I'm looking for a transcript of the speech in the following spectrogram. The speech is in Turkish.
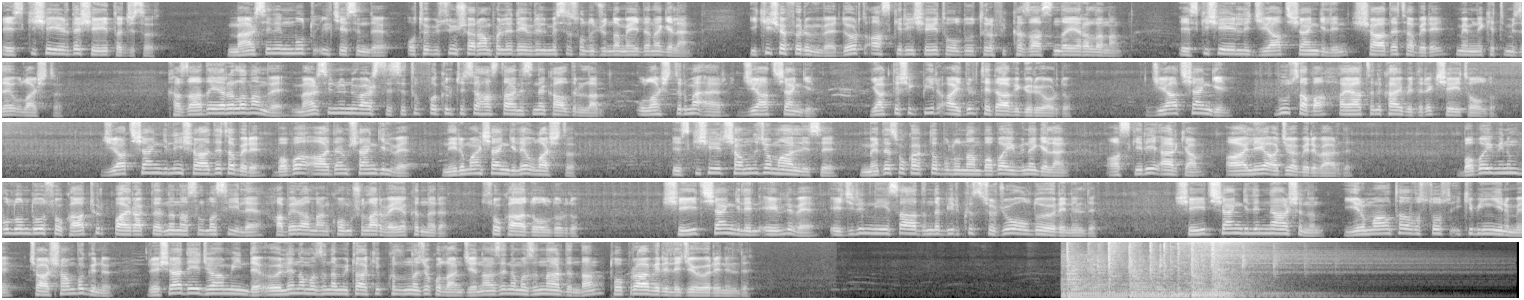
Eskişehir'de şehit acısı. Mersin'in Mut ilçesinde otobüsün şarampole devrilmesi sonucunda meydana gelen iki şoförün ve dört askerin şehit olduğu trafik kazasında yaralanan Eskişehirli Cihat Şengil'in şehadet haberi memleketimize ulaştı. Kazada yaralanan ve Mersin Üniversitesi Tıp Fakültesi Hastanesi'ne kaldırılan Ulaştırma Er Cihat Şengil yaklaşık bir aydır tedavi görüyordu. Cihat Şengil bu sabah hayatını kaybederek şehit oldu. Cihat Şengil'in şehadet haberi baba Adem Şengil ve Neriman Şengil'e ulaştı. Eskişehir Çamlıca Mahallesi Mede Sokak'ta bulunan baba evine gelen askeri erkam aileye acı haberi verdi. Baba evinin bulunduğu sokağa Türk bayraklarının asılması ile haber alan komşular ve yakınları sokağa doldurdu. Şehit Şengil'in evli ve Ecrin Nisa adında bir kız çocuğu olduğu öğrenildi. Şehit Şengil'in naaşının 26 Ağustos 2020 Çarşamba günü Reşadiye Camii'nde öğle namazına mütakip kılınacak olan cenaze namazının ardından toprağa verileceği öğrenildi.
